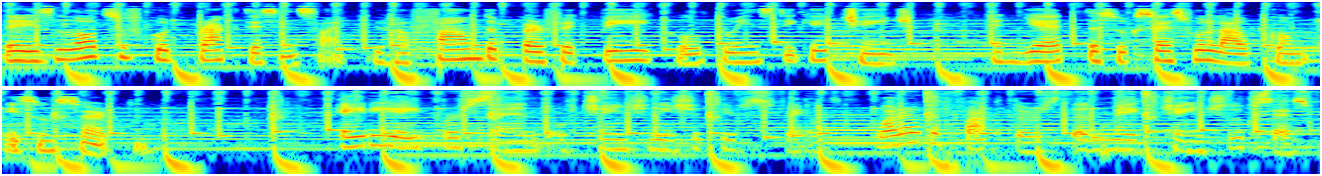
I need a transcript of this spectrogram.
There is lots of good practice inside. You have found the perfect vehicle to instigate change, and yet the successful outcome is uncertain. 88% of change initiatives fail. What are the factors that make change successful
